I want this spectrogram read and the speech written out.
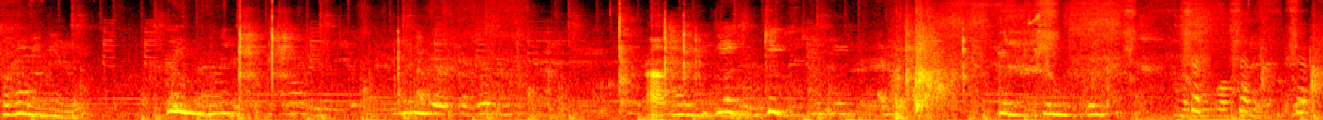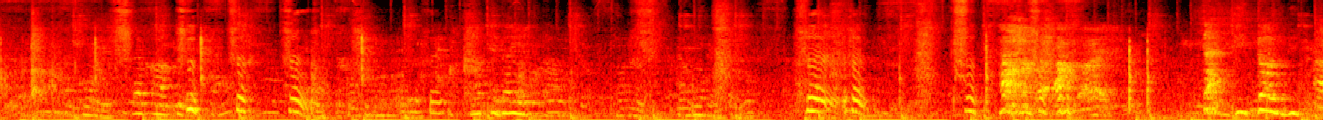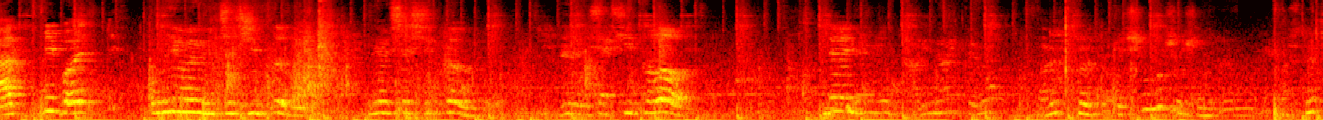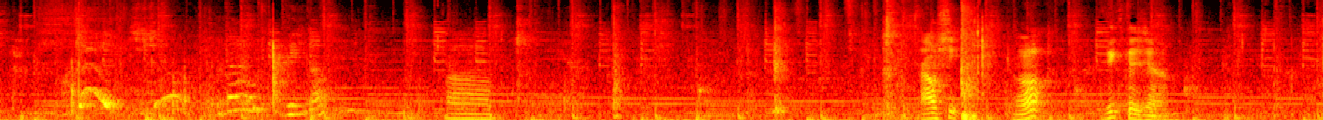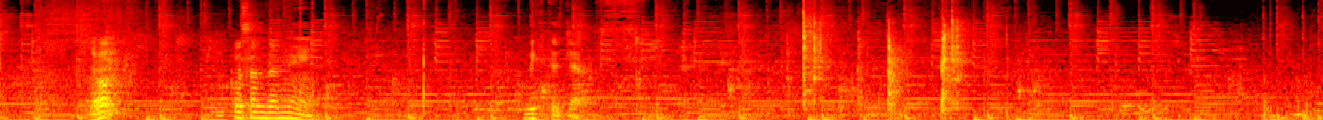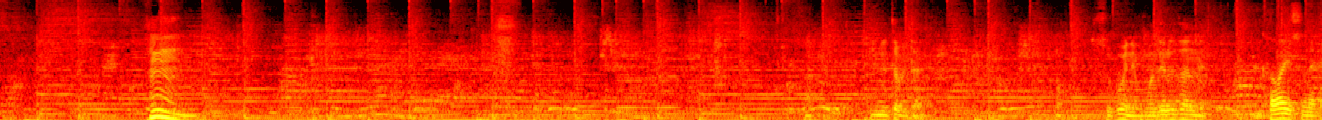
鏡見るグリの見るグあゲギゲギゲギハッピーバースデー俺は写真撮るね写真撮るね写真撮ろうねあれ取れた消しの写真貸してできたああ惜しいあできたじゃんおお子さんだね。できたじゃん。うん。みんな食べたね。おすごいね。モデルだね。可愛いですね。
